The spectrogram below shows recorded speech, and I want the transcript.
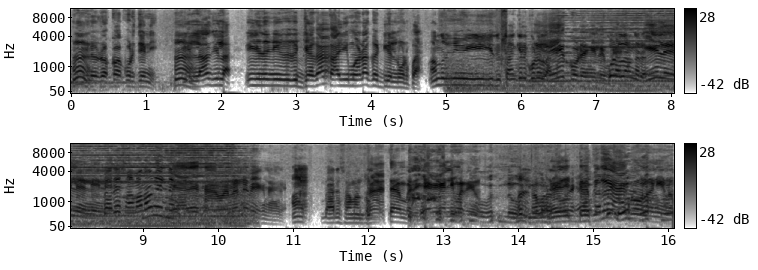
ನಿನಗ್ ರೊಕ್ಕ ಕೊಡ್ತೇನೆ ಇಲ್ಲ ಅಂದಿಲ್ಲ ಇದನ್ನ ನೀವು ಜಾಗ ಖಾಲಿ ಮಾಡಕ್ ಅಡ್ಡಿಯಲ್ಲಿ ನೋಡಪ್ಪ ಅಂದ್ರೆ ನೀವು ಇದು ಸಾಯಂಕಾಲ ಕೊಡಲ್ಲ ಏ ಕೊಡಂಗಿಲ್ಲ ಕೊಡಲ್ಲ ಹಂಗಾರೆ? ಇಲ್ಲ ಇಲ್ಲ ಇಲ್ಲ ಇಲ್ಲ ಬೇರೆ ಸಾಮಾನ ಬೇಕು ನಿಮ್ಗೆ ಬ್ಯಾರೆ ಸಾಮಾನೇ ಬೇಕು ನಂಗೆ ಹಾ ಬೇರೆ ಸಾಮಾನು ತಗೋ. ನಾ ತಗೊಂಬರ್ರಿ ಜಾಗ ಖಾಲಿ ಮಾಡ್ರಿ ನೀವು. ಬರ್ರಿ. ಏ, ಟಪಿಗೆ ಹಾಕೋಣ ನೀನು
